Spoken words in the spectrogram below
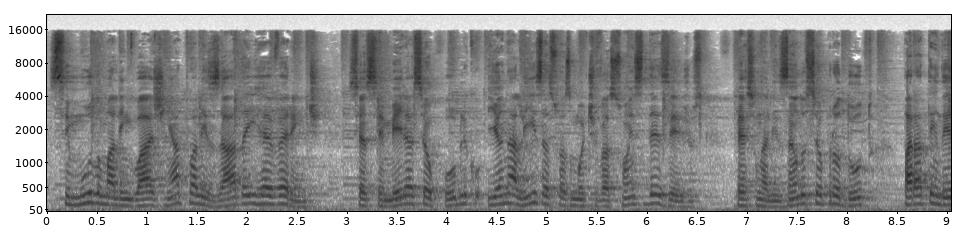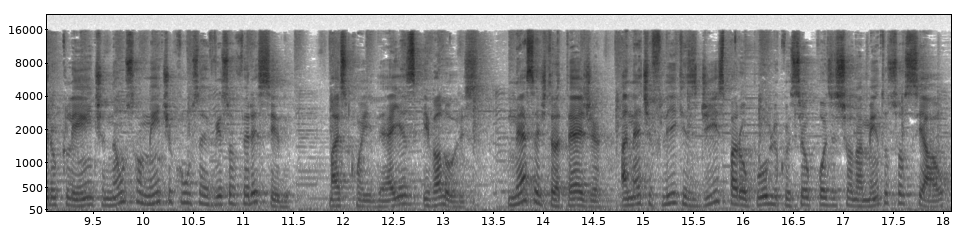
simula uma linguagem atualizada e irreverente, se assemelha a seu público e analisa suas motivações e desejos, personalizando seu produto para atender o cliente não somente com o serviço oferecido, mas com ideias e valores. Nessa estratégia, a Netflix diz para o público seu posicionamento social,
